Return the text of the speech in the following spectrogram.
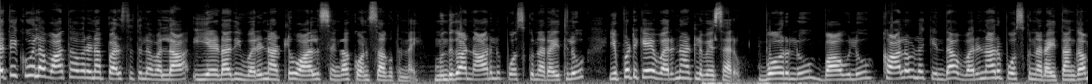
ప్రతికూల వాతావరణ పరిస్థితుల వల్ల ఈ ఏడాది వరి నాట్లు ఆలస్యంగా కొనసాగుతున్నాయి. ముందుగా నారులు పోసుకున్న రైతులు ఇప్పటికే వరి నాట్లు వేశారు. బోరులు బావులు కాలువల కింద వరి నారు పోసుకున్న రైతాంగం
